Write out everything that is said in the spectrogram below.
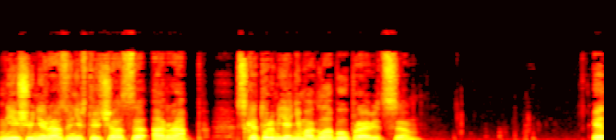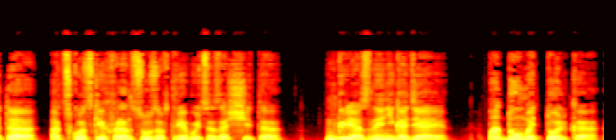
мне еще ни разу не встречался араб, с которым я не могла бы управиться. Это от скотских французов требуется защита. Грязные негодяи. Подумать только.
